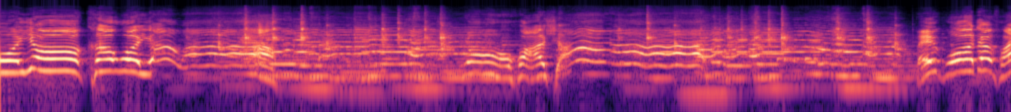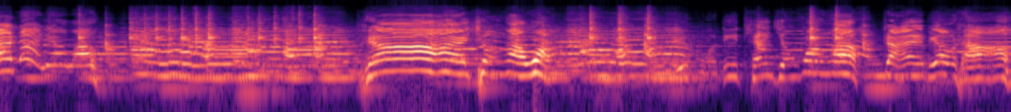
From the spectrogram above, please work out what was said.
松营可我要啊，荣华香啊，北国的饭来了啊，天庆啊王，北国的天庆王啊，站表上，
